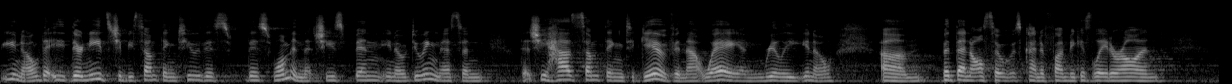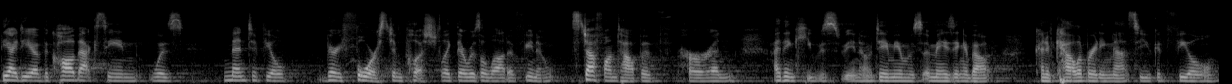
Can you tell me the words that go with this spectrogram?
you know, that there needs to be something to this this woman that she's been you know doing this and that she has something to give in that way and really you know. Um, but then also it was kind of fun because later on, the idea of the callback scene was meant to feel very forced and pushed. Like there was a lot of, you know, stuff on top of her. And I think he was, you know, Damien was amazing about kind of calibrating that so you could feel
